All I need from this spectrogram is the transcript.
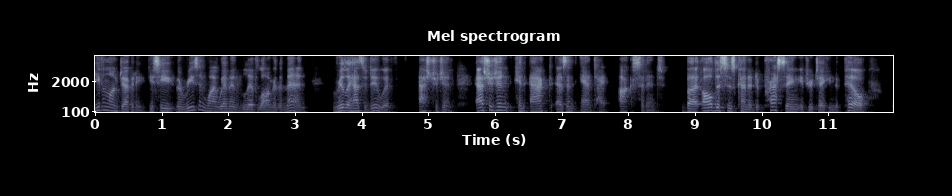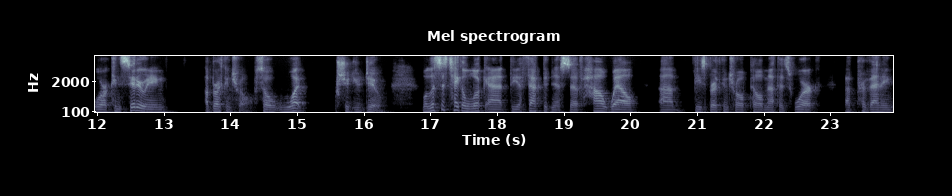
even longevity. You see, the reason why women live longer than men really has to do with estrogen. Estrogen can act as an antioxidant. But all this is kind of depressing if you're taking the pill or considering a birth control. So, what should you do? Well, let's just take a look at the effectiveness of how well um, these birth control pill methods work of preventing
